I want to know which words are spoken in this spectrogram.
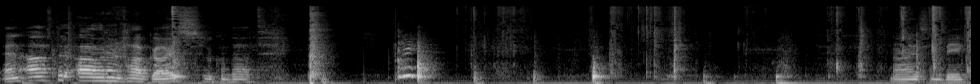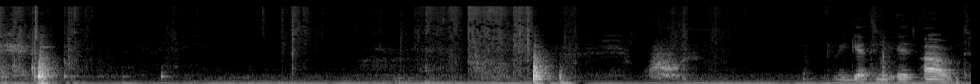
And after hour and a half, guys, look at that. Nice and big. We're getting it out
